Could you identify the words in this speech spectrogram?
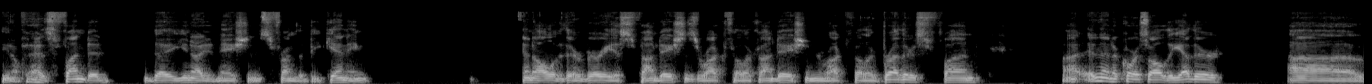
you know has funded the United Nations from the beginning, and all of their various foundations, the Rockefeller Foundation, Rockefeller Brothers Fund, uh, and then of course all the other uh,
